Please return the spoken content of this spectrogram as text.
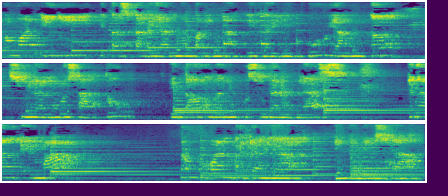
pertemuan ini kita sekalian memperingati Hari Ibu yang ke-91 di tahun 2019 dengan tema Perempuan Berdaya Indonesia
